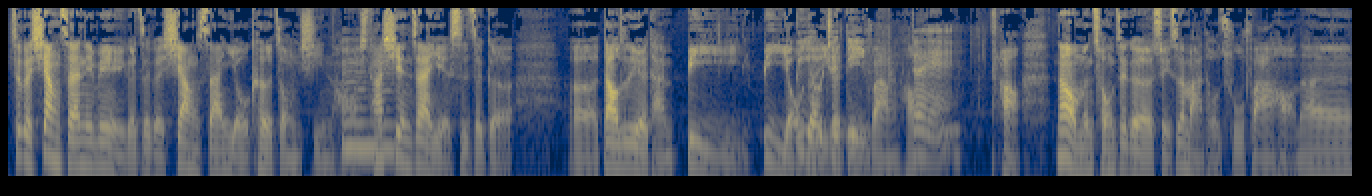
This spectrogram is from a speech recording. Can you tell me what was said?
这个象山那边有一个这个象山游客中心哈，它现在也是这个呃到日月潭必必游的一个地方哈。对，好，那我们从这个水色码头出发哈，那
